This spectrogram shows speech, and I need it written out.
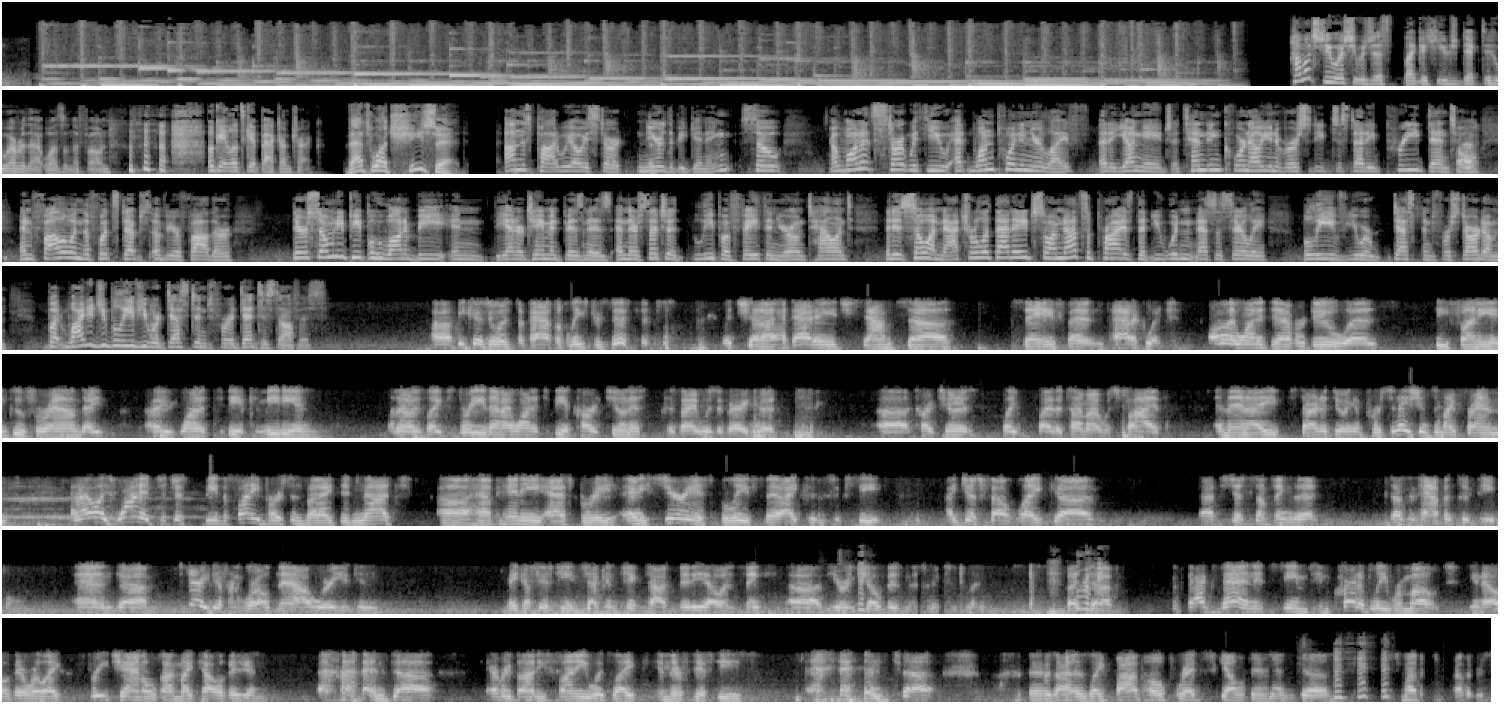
How much do you wish he was just like a huge dick to whoever that was on the phone? okay, let's get back on track. That's what she said. On this pod, we always start near the beginning. So I want to start with you at one point in your life, at a young age, attending Cornell University to study pre-dental and follow in the footsteps of your father. There are so many people who want to be in the entertainment business and there's such a leap of faith in your own talent that is so unnatural at that age. So I'm not surprised that you wouldn't necessarily believe you were destined for stardom. But why did you believe you were destined for a dentist office? Uh, because it was the path of least resistance, which uh, at that age sounds uh, safe and adequate. All I wanted to ever do was be funny and goof around. I I wanted to be a comedian when I was like three. Then I wanted to be a cartoonist because I was a very good uh, cartoonist. Like by the time I was five, and then I started doing impersonations of my friends. And I always wanted to just be the funny person, but I did not uh, have any aspiration, any serious belief that I could succeed. I just felt like uh, that's just something that doesn't happen to people. And um, it's a very different world now where you can make a 15 second TikTok video and think uh, you're in show business, basically. But, uh, right. uh, but back then, it seemed incredibly remote. You know, there were like three channels on my television, and uh, everybody funny was like in their 50s. and uh, there was, I was like Bob Hope, Red Skelton, and uh, some other brothers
